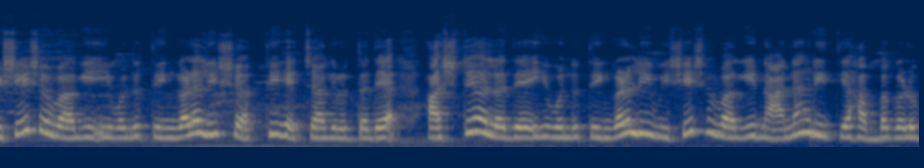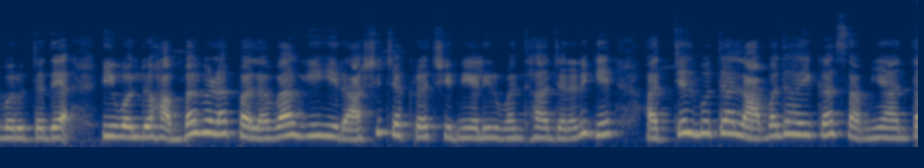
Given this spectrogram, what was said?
ವಿಶೇಷವಾಗಿ ಈ ಒಂದು ತಿಂಗಳಲ್ಲಿ ಶಕ್ತಿ ಹೆಚ್ಚಾಗಿರುತ್ತದೆ. ಅಷ್ಟೇ ಅಲ್ಲದೆ, ಈ ಒಂದು ತಿಂಗಳಲ್ಲಿ ವಿಶೇಷವಾಗಿ ನಾನಾ ರೀತಿಯ ಹಬ್ಬಗಳು ಬರುತ್ತದೆ. ಈ ಒಂದು ಹಬ್ಬಗಳ ಫಲವಾಗಿ ಈ ರಾಶಿ ಚಕ್ರ ಚಿಹ್ನೆಯಲ್ಲಿರುವಂತಹ ಜನರಿಗೆ ಅತ್ಯದ್ಭುತ ಲಾಭದಾಯಕ ಸಮಯ ಅಂತ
